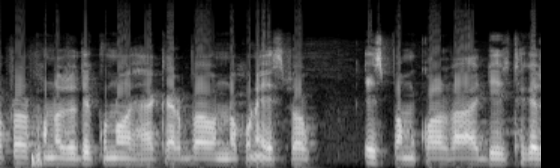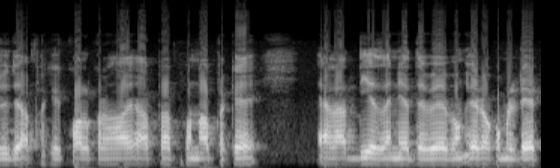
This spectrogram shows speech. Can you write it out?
আপনার ফোনে যদি কোনো হ্যাকার বা অন্য কোনো স্পাম স্প্যাম কলার আইডি থেকে যদি আপনাকে কল করা হয়, আপনার ফোন আপনাকে অ্যালার্ট দিয়ে জানিয়ে দেবে এবং এরকম রেড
